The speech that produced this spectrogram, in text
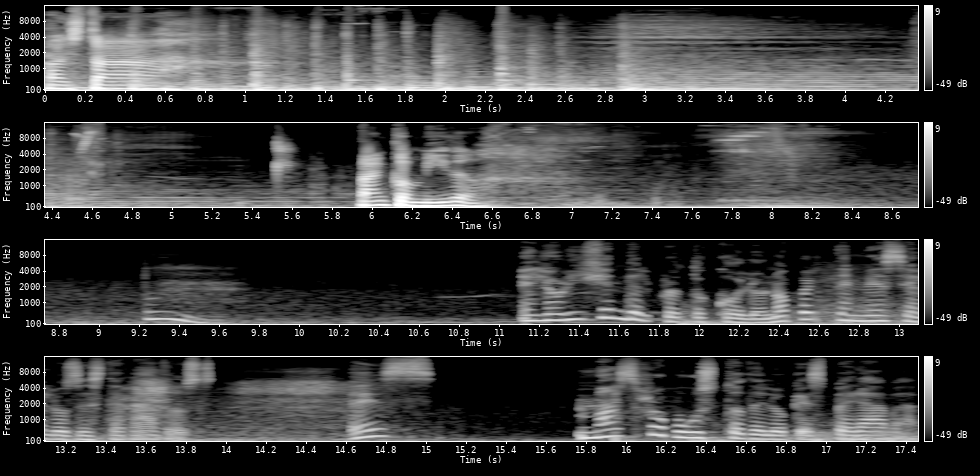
Ahí está. Pan comido. El origen del protocolo no pertenece a los desterrados. Es más robusto de lo que esperaba.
